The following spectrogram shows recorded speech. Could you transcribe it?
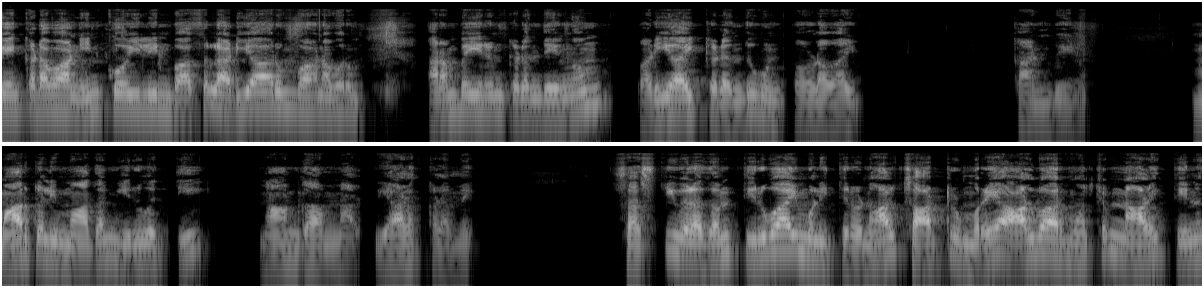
வேங்கடவா நின் கோயிலின் வாசல் அடியாரும் வானவரும். அறம்பயிரும் கிடந்தேங்கும் படியாய் கிடந்து உன் போலவாய் காண்பேனும். மார்கழி மாதம் இருபத்தி நான்காம் நாள் வியாழக்கிழமை. சஷ்டி விரதம் திருவாய்மொழி திருநாள் சாற்று முறை ஆழ்வார் மோட்சம் நாளை தின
